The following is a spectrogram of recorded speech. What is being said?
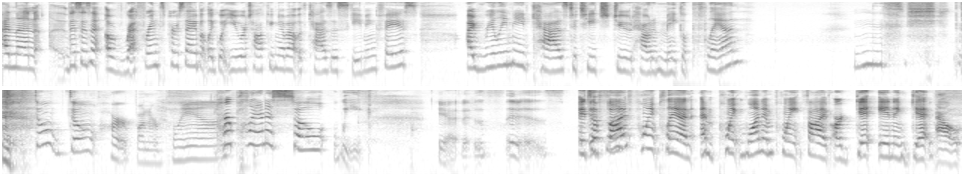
And then uh, this isn't a reference per se, but like what you were talking about with Kaz's scheming face. I really need Kaz to teach Jude how to make a plan. don't don't harp on her plan. Her plan is so weak. yeah, it is. It is. It's, a like- five point plan, and point one and point five are get in and get out.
